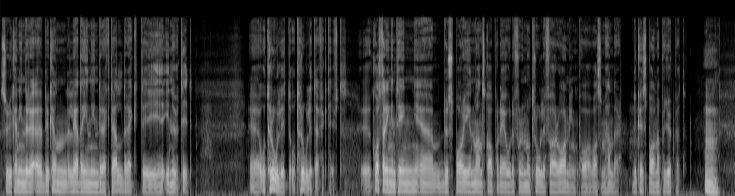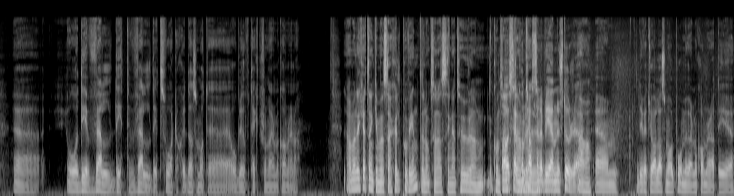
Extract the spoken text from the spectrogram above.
Så du kan, indire- du kan leda in indirekt eld direkt i, i nutid. Eh, otroligt, otroligt effektivt. Eh, kostar ingenting, eh, du sparar in manskap på det och du får en otrolig förvarning på vad som händer. Du kan ju spana på djupet. Mm. Eh, och det är väldigt, väldigt svårt att skydda sig mot eh, att bli upptäckt från värmekamerorna. Ja men det kan jag tänka mig, särskilt på vintern också när signaturen, Ja, kontrasten exakt, kontrasterna blir ännu större. Ja. Ehm, det vet ju alla som håller på med värmekameror att det är,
